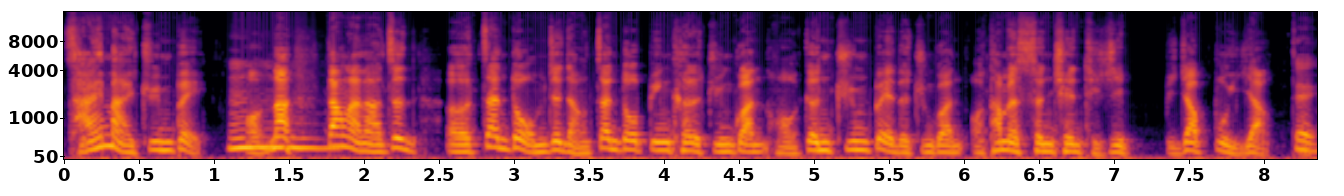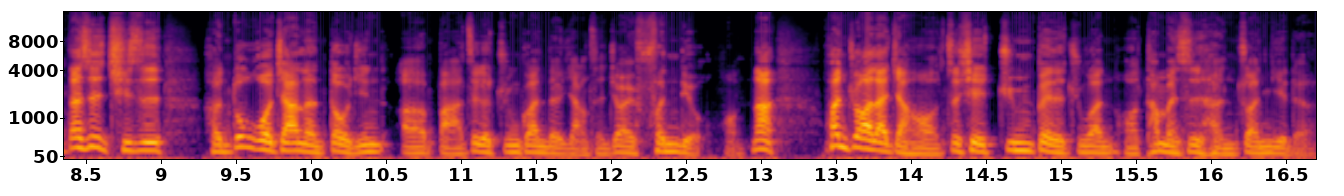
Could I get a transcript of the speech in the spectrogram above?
采买军备哦。那当然了，这呃战斗我们就讲战斗兵科的军官哦，跟军备的军官哦，他们的升迁体系比较不一样。对，但是其实很多国家呢都已经呃把这个军官的养成教育分流哦。那换句话来讲哦，这些军备的军官哦，他们是很专业的。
